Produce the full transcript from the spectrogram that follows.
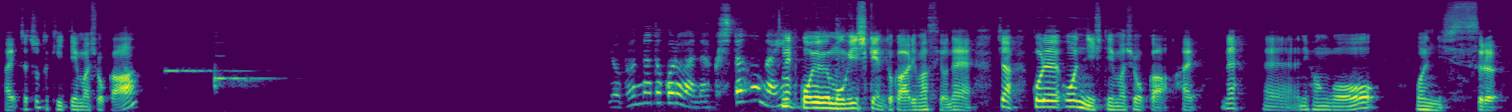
はい。じゃあちょっと聞いてみましょうか。余分なところはなくした方がいい。ね、こういう模擬試験とかありますよね。じゃあ、これオンにしてみましょうか。はい。ね、えー日本語をオンにする。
